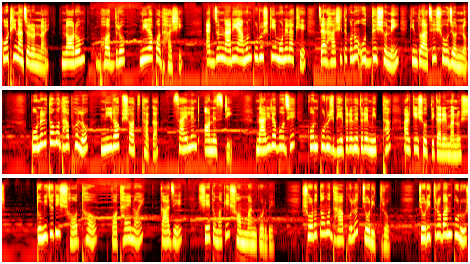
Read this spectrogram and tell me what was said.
কঠিন আচরণ নয়, নরম, ভদ্র, নিরাপদ হাসি। একজন নারী এমন পুরুষকেই মনে রাখে যার হাসিতে কোনো উদ্দেশ্য নেই কিন্তু আছে সৌজন্য। পনেরোতম ধাপ হল নীরব সৎ থাকা সাইলেন্ট অনেস্টি। নারীরা বোঝে কোন পুরুষ ভেতরে ভেতরে মিথ্যা আর কে সত্যিকারের মানুষ। তুমি যদি সৎ হও, কথায় নয়, কাজে সে তোমাকে সম্মান করবে। ষোড়তম ধাপ হল চরিত্র। চরিত্রবান পুরুষ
